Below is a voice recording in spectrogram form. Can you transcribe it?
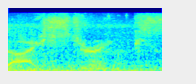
thy strength.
